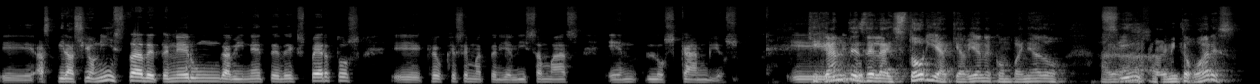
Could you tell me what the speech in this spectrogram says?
eh, aspiracionista de tener un gabinete de expertos. Eh, creo que se materializa más en los cambios. Eh, Gigantes de la historia que habían acompañado a, Benito Juárez.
